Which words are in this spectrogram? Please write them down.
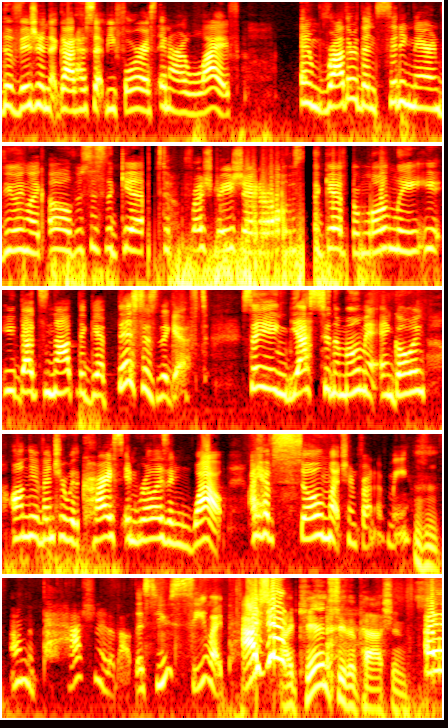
the vision that God has set before us in our life. And rather than sitting there and viewing like, oh, this is the gift, frustration, or oh, this is the gift, I'm lonely. That's not the gift. This is the gift. Saying yes to the moment and going on the adventure with Christ and realizing, wow, I have so much in front of me. Mm-hmm. I'm passionate about this. You see my passion? I can see the passion. I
